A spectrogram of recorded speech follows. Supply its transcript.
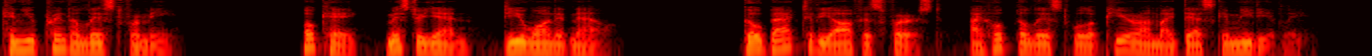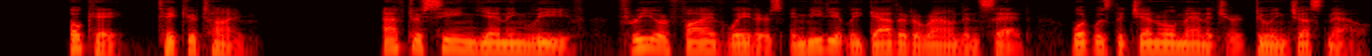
Can you print a list for me? Okay, Mr. Yen, do you want it now? Go back to the office first, I hope the list will appear on my desk immediately. Okay, take your time. After seeing Yenning leave, three or five waiters immediately gathered around and said, what was the general manager doing just now?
